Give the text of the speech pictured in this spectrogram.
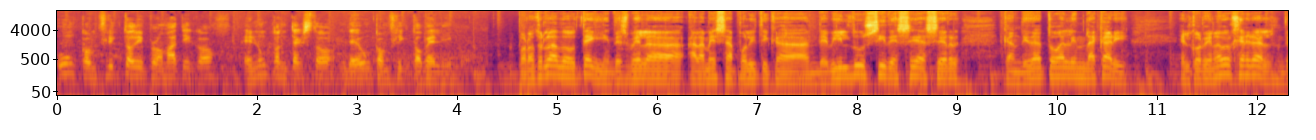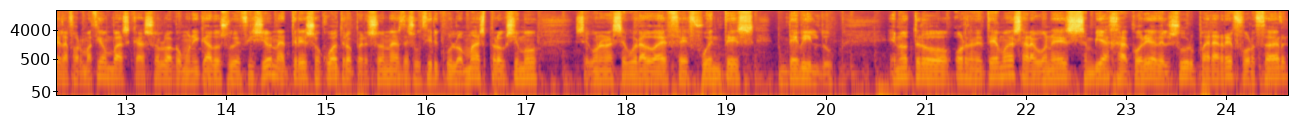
un conflicto diplomático en un contexto de un conflicto bélico. Por otro lado, Tegui desvela a la mesa política de Bildu si desea ser candidato al Endacari. El coordinador general de la formación vasca solo ha comunicado su decisión a tres o cuatro personas de su círculo más próximo, según han asegurado a EFE fuentes de Bildu. En otro orden de temas, Aragonés viaja a Corea del Sur para reforzar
